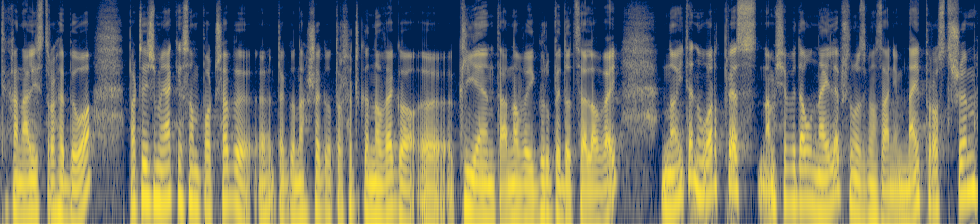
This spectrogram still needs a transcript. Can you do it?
tych analiz trochę było. Patrzyliśmy, jakie są potrzeby e, tego naszego troszeczkę nowego e, klienta, nowej grupy docelowej. No i ten WordPress nam się wydał najlepszym rozwiązaniem, najprostszym,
